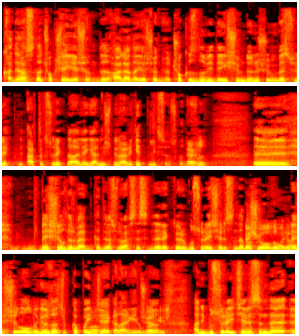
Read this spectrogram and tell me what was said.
Kader Has'ta çok şey yaşandı, hala da yaşanıyor. Çok hızlı bir değişim, dönüşüm ve sürekli artık sürekli hale gelmiş bir hareketlilik söz konusu. Evet. Ee, beş yıldır ben Kadir Has Üniversitesi'nde rektörüm. Bu süre içerisinde... Beş yıl oldu mu hocam? Beş yıl oldu, göz açıp kapayıncaya kadar geçiyor. Hani bu süre içerisinde e,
